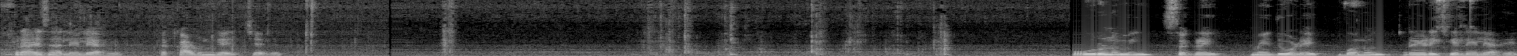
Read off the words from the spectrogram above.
फ्राय झालेले आहेत. आता काढून घ्यायचे आहेत. पूर्ण मी सगळे मेदूवडे बनवून रेडी केलेले आहेत.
